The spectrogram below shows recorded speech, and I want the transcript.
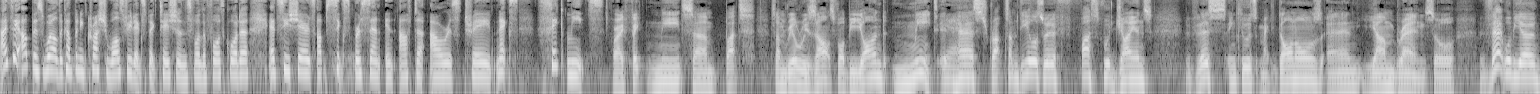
I'd say up as well. The company crushed Wall Street expectations for the fourth quarter. Etsy shares up 6% in after hours trade. Next, fake meats. All right, fake meats, um, but some real results for Beyond Meat. It yeah. has struck some deals with fast food giants this includes McDonald's and Yum Brands. So that will be a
